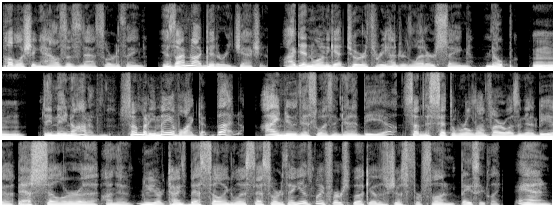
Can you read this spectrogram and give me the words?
publishing houses and that sort of thing, is I'm not good at rejection. I didn't want to get two or three hundred letters saying nope. Mm-hmm. They may not have. Somebody may have liked it, but I knew this wasn't going to be something that set the world on fire. wasn't going to be a bestseller uh, on the New York Times best-selling list, that sort of thing. It was my first book. It was just for fun, basically. And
